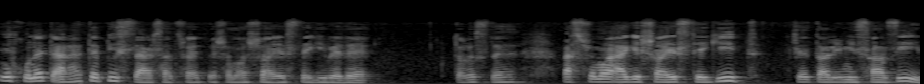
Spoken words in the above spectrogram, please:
این خونه در حد 20 درصد شاید به شما شایستگی بده. درسته؟ پس شما اگه شایستگیت که داری می‌سازی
